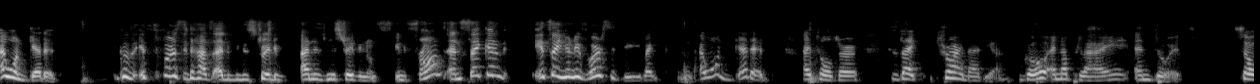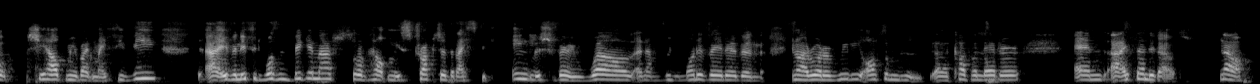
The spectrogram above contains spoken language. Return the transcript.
I won't get it because it's first it has administrative and administrative in front, and second it's a university. Like I won't get it. I told her. She's like, try Nadia, go and apply and do it. So she helped me write my CV, uh, even if it wasn't big enough. She sort of helped me structure that I speak English very well, and I'm really motivated. And you know, I wrote a really awesome uh, cover letter, and I sent it out. Now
